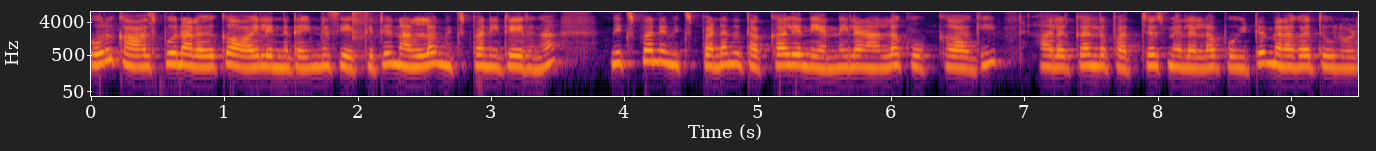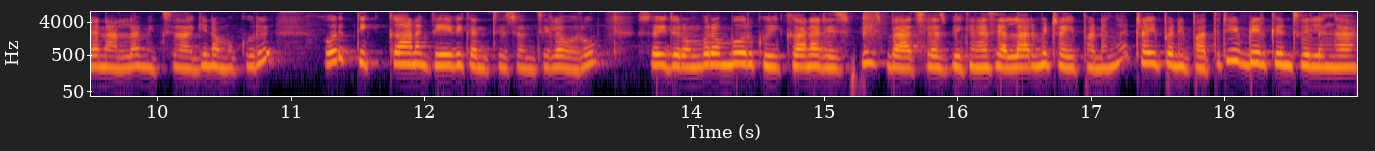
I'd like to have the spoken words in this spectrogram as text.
ஒரு கால் ஸ்பூன் அளவுக்கு ஆயில் இந்த டைமில் சேர்த்துட்டு நல்லா மிக்ஸ் பண்ணிகிட்டே இருங்க. மிக்ஸ் பண்ணி மிக்ஸ் பண்ண அந்த தக்காளி அந்த எண்ணெயில் நல்லா குக் ஆகி அதில் இருக்க அந்த பச்சை ஸ்மெல் எல்லாம் போயிட்டு மிளகாய் தூளோட நல்லா மிக்ஸ் ஆகி நமக்கு ஒரு ஒரு திக்கான கிரேவி கன்சிஸ்டன்சியில் வரும். ஸோ இது ரொம்ப ரொம்ப ஒரு குயிக்கான ரெசிபிஸ் பேச்சுலர்ஸ் பிகினர்ஸ் எல்லாருமே ட்ரை பண்ணுங்கள் ட்ரை பண்ணி பார்த்துட்டு எப்படி இருக்குன்னு சொல்லுங்கள்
